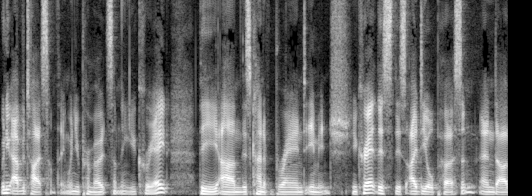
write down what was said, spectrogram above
when you advertise something, when you promote something, you create the um, this kind of brand image. You create this this ideal person, and uh,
